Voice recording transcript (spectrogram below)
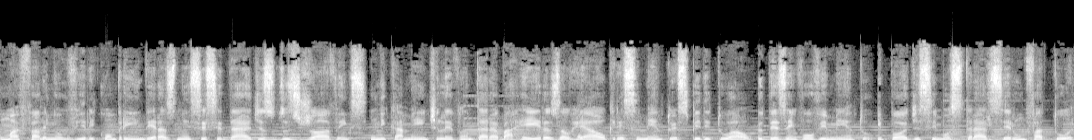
Uma fala em ouvir e compreender as necessidades dos jovens unicamente levantará barreiras ao real crescimento espiritual e desenvolvimento e pode se mostrar ser um fator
